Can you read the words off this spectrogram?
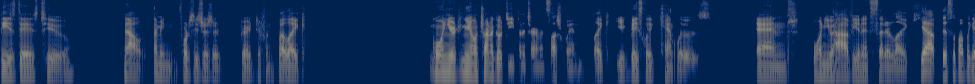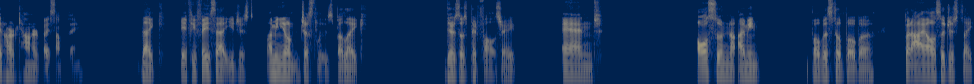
these days too. Now, I mean, force users are very different, but like when you're, you know, trying to go deep in a tournament slash win, like you basically can't lose. And when you have units that are like, yep, this will probably get hard countered by something. Like if you face that, you just, I mean, you don't just lose, but like there's those pitfalls, right? And also, no, I mean, Boba's still Boba, but I also just like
